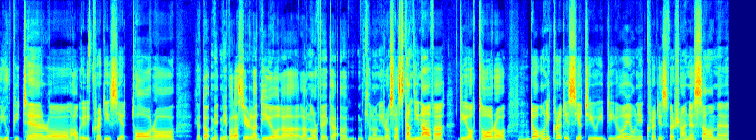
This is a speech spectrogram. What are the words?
Jupitero, aŭ ili kredis je Toro, do mi, mi volas dir la dio la la norvega um, kiloniros, la skandinava dio mm. toro mm -hmm. do oni credis je tiui dioi oni credis verŝajne same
